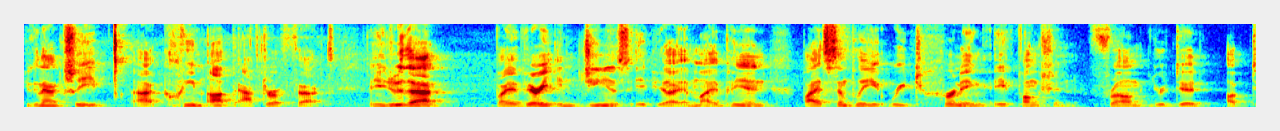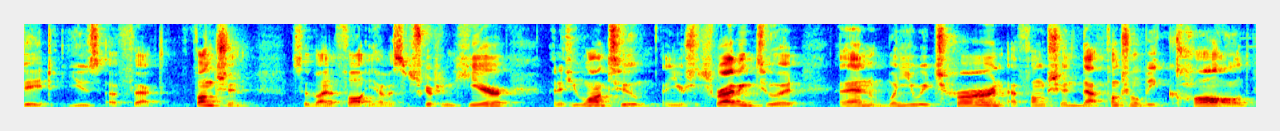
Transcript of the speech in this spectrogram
you can actually uh, clean up after effect. And you do that by a very ingenious API, in my opinion, by simply returning a function from your did update use effect function. So by default, you have a subscription here, and if you want to, and you're subscribing to it, then when you return a function, that function will be called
